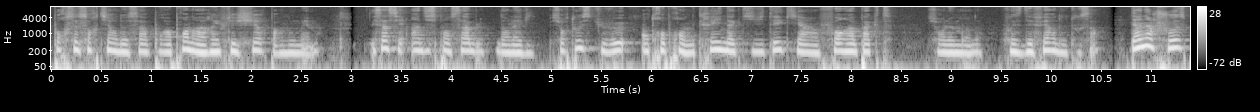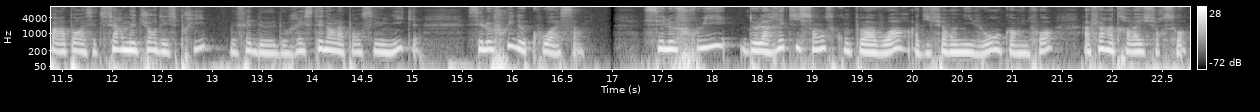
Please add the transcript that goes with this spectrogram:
pour se sortir de ça, pour apprendre à réfléchir par nous-mêmes. Et ça, c'est indispensable dans la vie. Surtout si tu veux entreprendre, créer une activité qui a un fort impact sur le monde. Faut se défaire de tout ça. Dernière chose par rapport à cette fermeture d'esprit, le fait de, de rester dans la pensée unique, c'est le fruit de quoi ça? C'est le fruit de la réticence qu'on peut avoir, à différents niveaux, encore une fois, à faire un travail sur soi.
